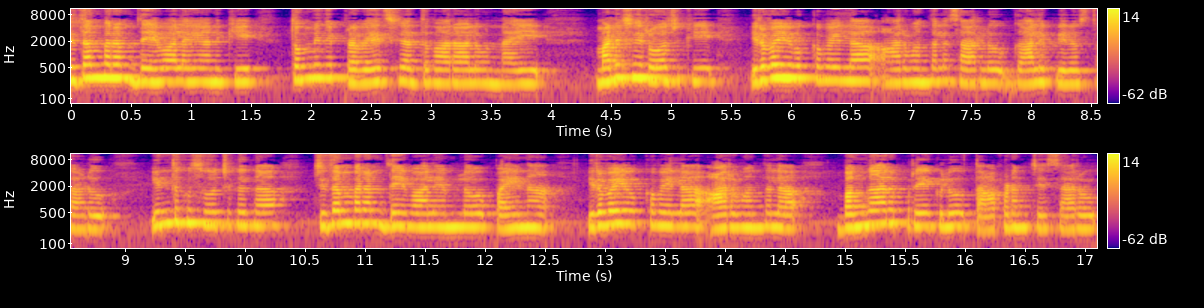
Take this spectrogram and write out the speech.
చిదంబరం దేవాలయానికి తొమ్మిది ప్రవేశ ద్వారాలు ఉన్నాయి. మనిషి రోజుకి ఇరవై ఒక్క వేల ఆరు వందల సార్లు గాలి పీలుస్తాడు. ఇందుకు సూచికగా చిదంబరం దేవాలయంలో పైన ఇరవై ఒక్క వేల ఆరు వందల బంగారపు రేకులు తాపడం చేశారు.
